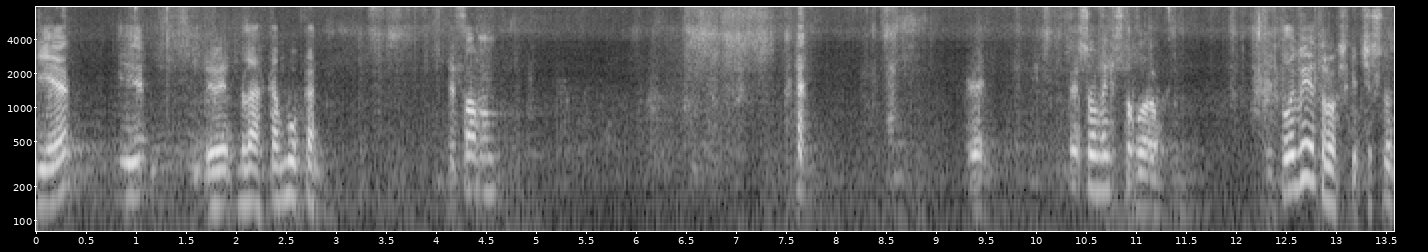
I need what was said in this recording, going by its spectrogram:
Є, є. Диви, бляха муха. Ти сам. Ти що мені з тобою робити? Пливи трошки, чи що?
